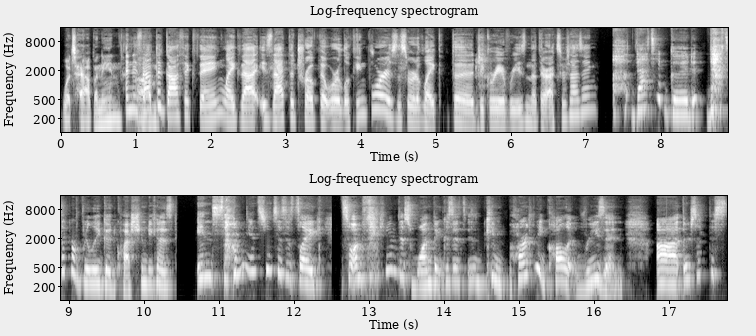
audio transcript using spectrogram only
what's happening And is Um, that the gothic thing? Like that? Is that the trope that we're looking for? Is the sort of like the degree of reason that they're exercising? Uh, that's a good that's like a really good question because in some instances it's like so i'm thinking of this one thing because it, it can hardly call it reason uh there's like this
